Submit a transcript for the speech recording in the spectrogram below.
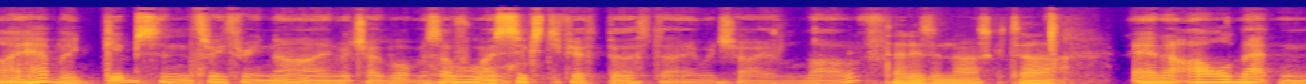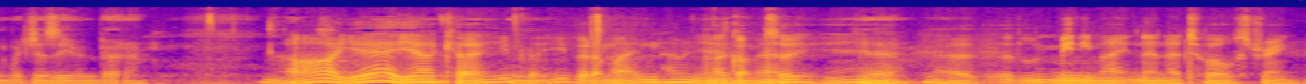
I have a Gibson 339, which I bought myself for my 65th birthday, which I love, That is a nice guitar. and an old Martin, which is even better. Oh yeah, yeah. Okay, you've got you've got a maiden, haven't you? I got Matt? two, yeah. Uh, a mini mate and a 12 string.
